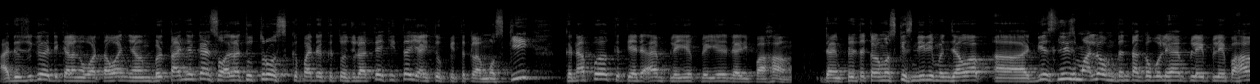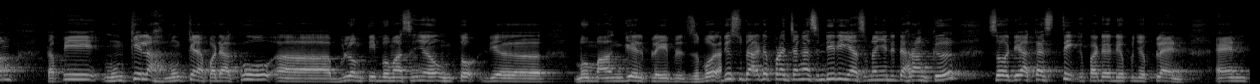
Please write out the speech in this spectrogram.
ada juga di kalangan wartawan yang bertanyakan soalan tu terus kepada ketua jurulatih kita iaitu Peter Klamoski, kenapa ketiadaan player-player dari Pahang. Dan Peter Klamoski sendiri menjawab uh, dia sendiri maklum tentang kebolehan player-player Pahang tapi mungkinlah mungkinlah pada aku uh, belum tiba masanya untuk dia memanggil player-player tersebut. Dia sudah ada perancangan sendiri yang sebenarnya dia dah rangka so dia akan stick kepada dia punya plan. And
